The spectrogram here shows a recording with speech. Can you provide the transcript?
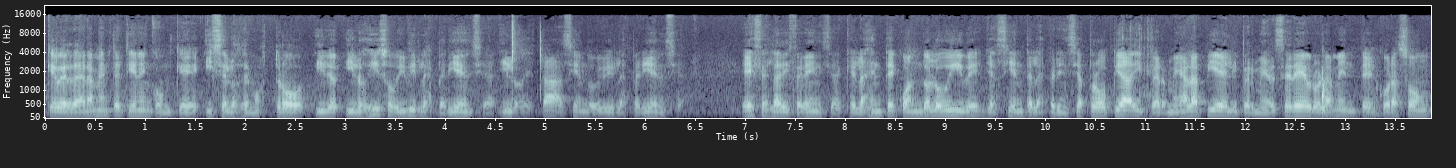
que verdaderamente tienen con qué, y se los demostró, y, lo- y los hizo vivir la experiencia, y los está haciendo vivir la experiencia. Esa es la diferencia, que la gente cuando lo vive ya siente la experiencia propia y permea la piel, y permea el cerebro, la mente, el corazón,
